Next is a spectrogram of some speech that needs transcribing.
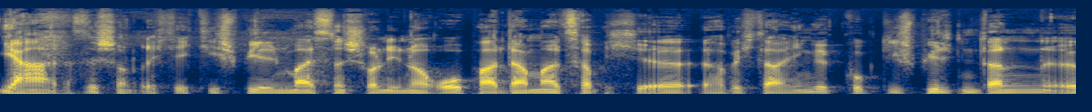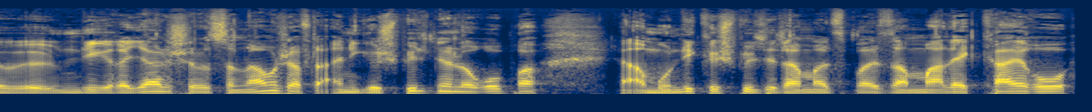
Ja, das ist schon richtig. Die spielen meistens schon in Europa. Damals habe ich, äh, hab ich da hingeguckt. Die spielten dann äh, nigerianische Nationalmannschaft. Einige spielten in Europa. Der Amonike spielte damals bei Samalek Kairo.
